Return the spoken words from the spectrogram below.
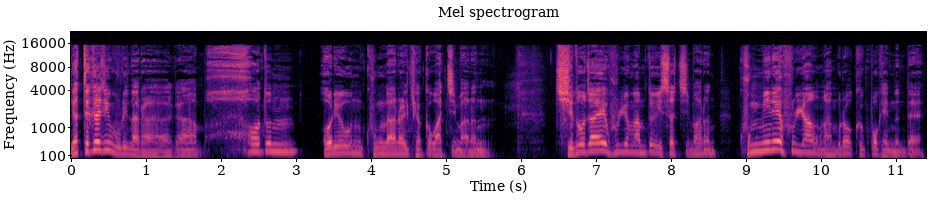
여태까지 우리나라가 모든 어려운 국난을 겪어왔지만은 지도자의 훌륭함도 있었지만은 국민의 훌륭함으로 극복했는데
